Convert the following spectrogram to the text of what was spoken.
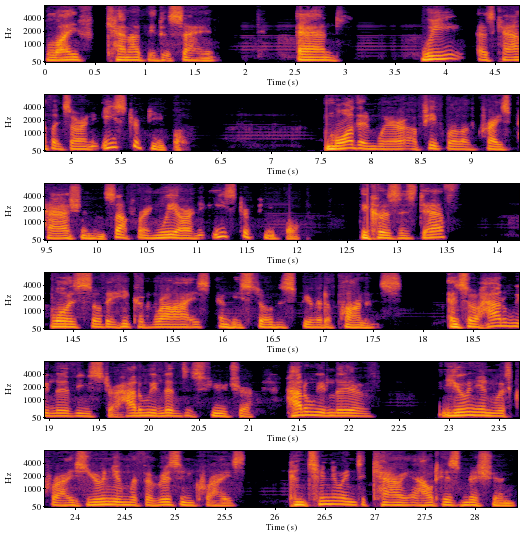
life cannot be the same. And we as Catholics are an Easter people. More than we're a people of Christ's passion and suffering, we are an Easter people because his death was so that he could rise and bestow the Spirit upon us. And so, how do we live Easter? How do we live this future? How do we live union with Christ, union with the risen Christ, continuing to carry out his mission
